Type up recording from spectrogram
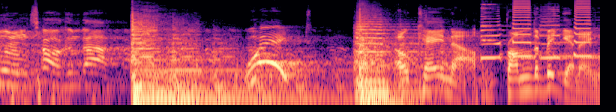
What I'm talking about. Wait! Okay, now, from the beginning.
